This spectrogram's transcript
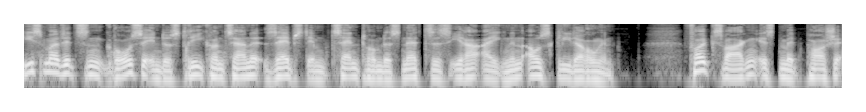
Diesmal sitzen große Industriekonzerne selbst im Zentrum des Netzes ihrer eigenen Ausgliederungen. Volkswagen ist mit Porsche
